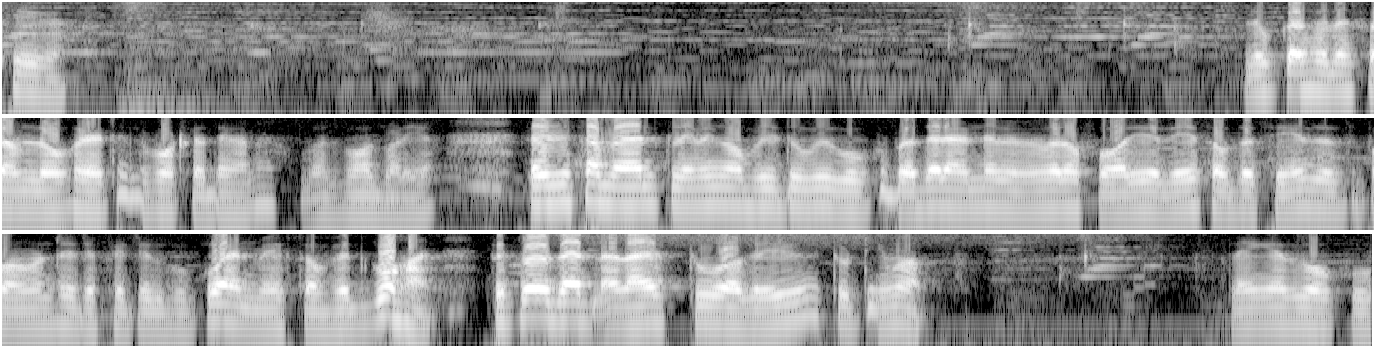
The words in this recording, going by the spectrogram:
ठीक है। लुक विलेज पे हम लोग को टेलीपोर्ट कर देगा ना बस बहुत बढ़िया There is a man claiming of to be Goku brother and a member of warrior race of the Saiyans has permanently defeated Goku and makes up with Gohan. Because that arrives to agree to team up. Playing as Goku.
